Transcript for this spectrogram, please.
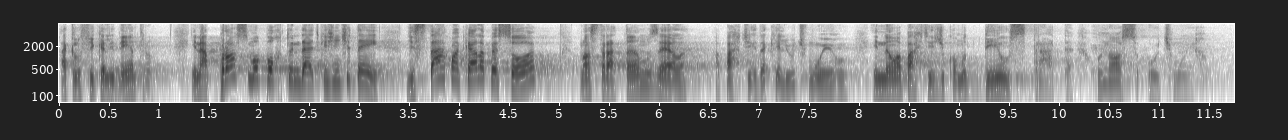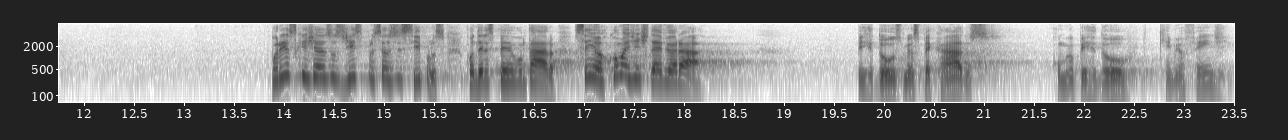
Aquilo fica ali dentro. E na próxima oportunidade que a gente tem de estar com aquela pessoa, nós tratamos ela a partir daquele último erro. E não a partir de como Deus trata o nosso último erro. Por isso que Jesus disse para os seus discípulos, quando eles perguntaram: Senhor, como a gente deve orar? Perdoa os meus pecados, como eu perdoo quem me ofende.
